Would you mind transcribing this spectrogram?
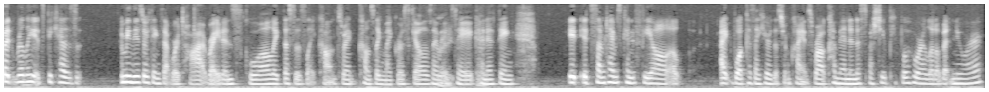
But really, it's because I mean, these are things that we're taught, right, in school. Like this is like counseling, counseling micro skills, I would say, kind of thing. It it sometimes can feel, I well, because I hear this from clients where I'll come in, and especially people who are a little bit newer,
